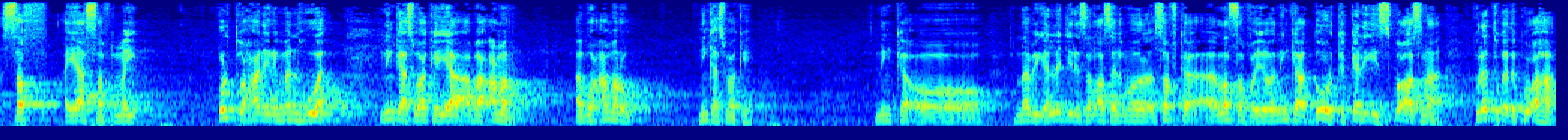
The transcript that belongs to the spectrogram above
saf ayaa safmay. Qultu waxaan idhi man huwa? Ninkaas waa kee yaa abaa camar. Abu camarow ninkaas waa kee. Ninka oo nabiga la jiri sal slm oo safka la safayo ninka duurka keligiis ku aasnaa kula tukada ku ahaa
